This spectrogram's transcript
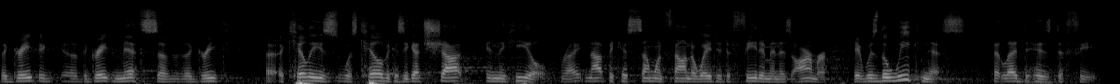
The great, uh, the great myths of the Greek Uh, Achilles was killed because he got shot in the heel, right? Not because someone found a way to defeat him in his armor. It was the weakness that led to his defeat.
